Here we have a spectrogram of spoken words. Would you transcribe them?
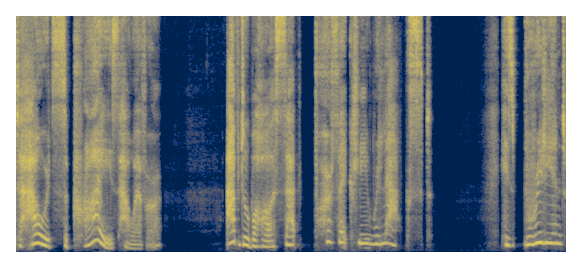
To Howard's surprise, however, Abdul Baha sat perfectly relaxed. His brilliant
